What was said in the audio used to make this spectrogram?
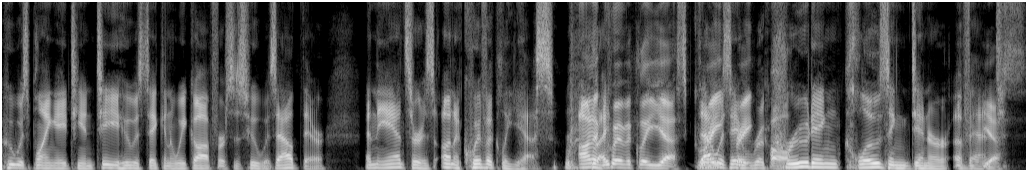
who was playing AT and T, who was taking a week off versus who was out there. And the answer is unequivocally yes. right? Unequivocally, yes. Great, that was a great call. recruiting closing dinner event Yes,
